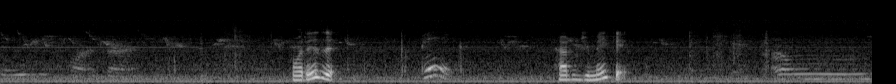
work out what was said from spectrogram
in Parker. What is it? Pig. How did you make it? Um,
